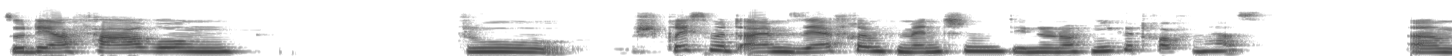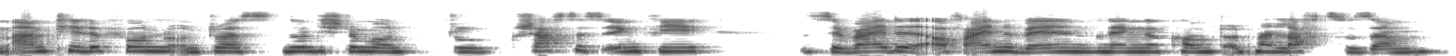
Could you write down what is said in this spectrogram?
so die Erfahrung, du sprichst mit einem sehr fremden Menschen, den du noch nie getroffen hast, ähm, am Telefon und du hast nur die Stimme und du schaffst es irgendwie, dass ihr beide auf eine Wellenlänge kommt und man lacht zusammen.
